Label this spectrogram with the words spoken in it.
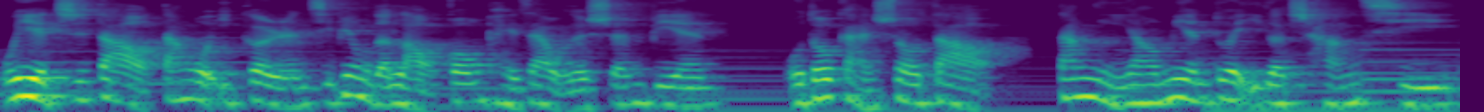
我也知道，当我一个人，即便我的老公陪在我的身边，我都感受到，当你要面对一个长期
